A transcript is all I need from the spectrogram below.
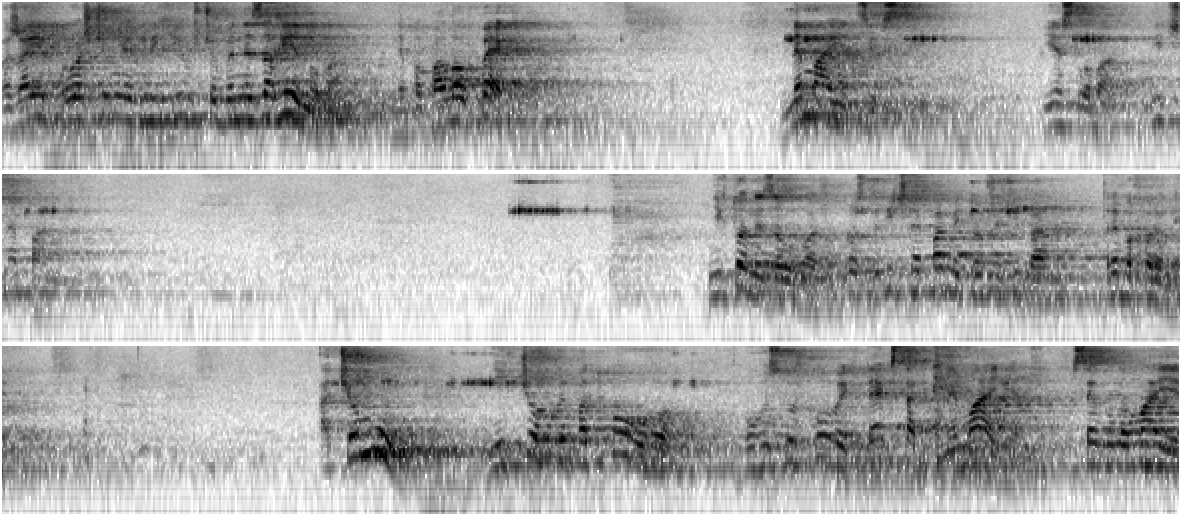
Бажаємо прощення гріхів, щоб не загинула, не попала в пекло. Немає цих слів. Є слова вічна пам'ять. Ніхто не зауважив. Просто вічна пам'ять то вже хіба треба хоронити. А чому нічого випадкового в богослужбових текстах немає? Все воно має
